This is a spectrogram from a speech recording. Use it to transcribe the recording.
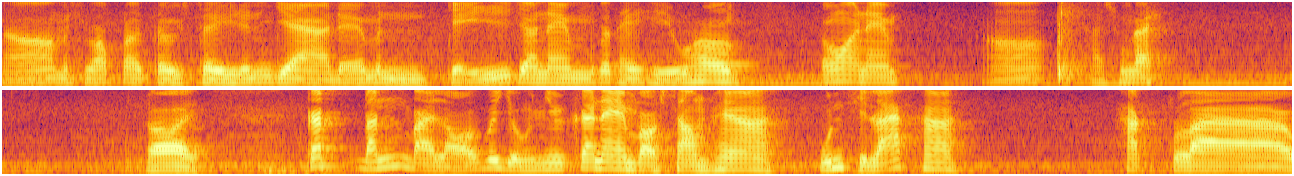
Đó mình sẽ bóc ra từ xì đến già để mình chỉ cho anh em có thể hiểu hơn. Đúng không anh em? Đó thả xuống đây rồi, cách đánh bài lỗi, ví dụ như các anh em vào sòng ha, quýnh xì lát ha, hoặc là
